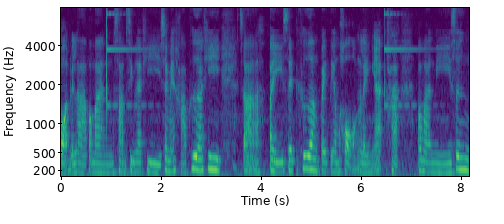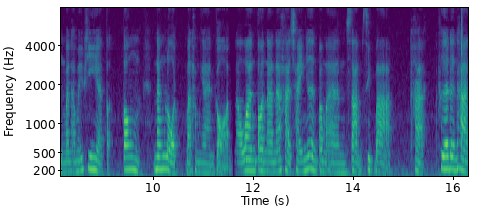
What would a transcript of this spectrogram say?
ก่อนเวลาประมาณ 30 นาทีใช่ไหมคะ เพื่อที่จะไปเซตเครื่องไปเตรียมของอะไรเงี้ยค่ะ ประมาณนี้ซึ่งมันทำให้พี่อะต้องนั่งรถมาทำงานก่อน แล้ววันตอนนั้นนะคะใช้เงินประมาณ 30 บาทค่ะเพื่อเดินทาง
